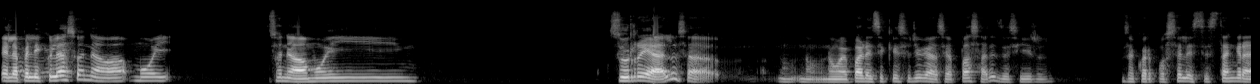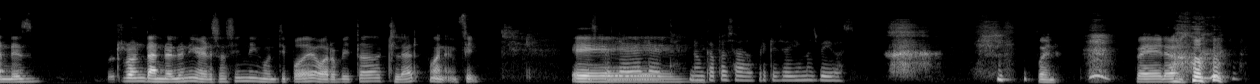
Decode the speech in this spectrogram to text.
en la película sonaba muy sonaba muy surreal, o sea, no, me parece que eso llegase a pasar, es decir, o sea, cuerpos celestes tan grandes rondando el universo sin ningún tipo de órbita, claro, bueno, en fin. Eh, nunca ha pasado porque seguimos vivos. bueno, pero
